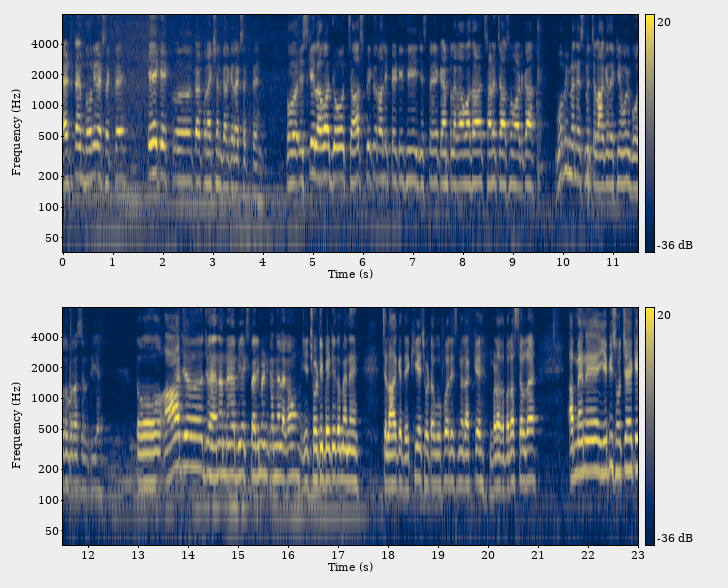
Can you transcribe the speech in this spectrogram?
एट टाइम दो नहीं रख सकते। एक एक का कनेक्शन करके रख सकते हैं। तो इसके अलावा जो चार स्पीकर वाली पेटी थी, जिस पे एक एम्प लगा हुआ था, साढ़े चार सौ वाट का, वो भी मैंने इसमें चला के देखी, वो भी बहुत ज़बरदस्त चलती है। तो आज जो है ना, मैं अभी एक्सपेरिमेंट करने लगा हूँ। ये छोटी पेटी तो मैंने चला के देखी है, छोटा वूफर इसमें रख के, बड़ा ज़बरदस्त चल रहा है। अब मैंने ये भी सोचा है कि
